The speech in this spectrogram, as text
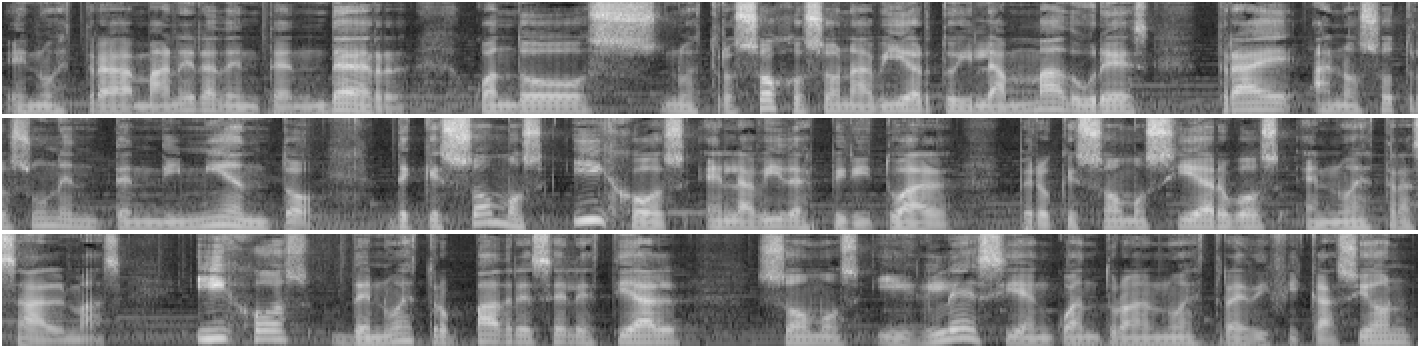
en nuestra manera de entender, cuando nuestros ojos son abiertos y la madurez trae a nosotros un entendimiento de que somos hijos en la vida espiritual, pero que somos siervos en nuestras almas, hijos de nuestro Padre Celestial, somos iglesia en cuanto a nuestra edificación,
